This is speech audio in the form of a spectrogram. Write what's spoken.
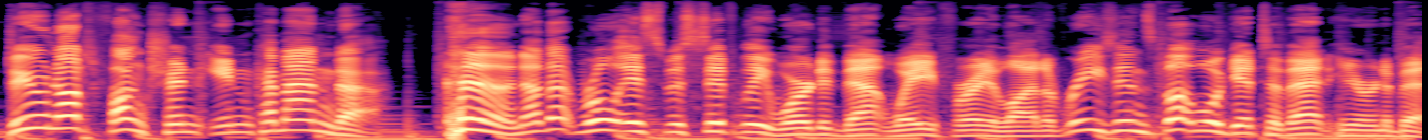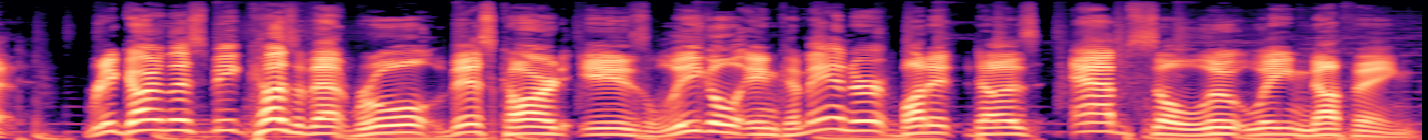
do not function in Commander. now that rule is specifically worded that way for a lot of reasons, but we'll get to that here in a bit. Regardless, because of that rule, this card is legal in Commander, but it does absolutely nothing.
